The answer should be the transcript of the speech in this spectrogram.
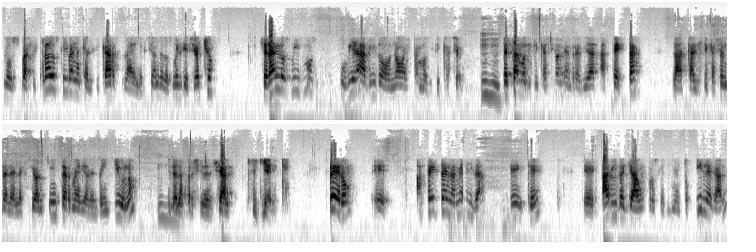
los magistrados que iban a calificar la elección de 2018 serán los mismos, hubiera habido o no esta modificación. Esta modificación en realidad afecta la calificación de la elección intermedia del 21 y de la presidencial siguiente. Pero eh, afecta en la medida en que eh, ha habido ya un procedimiento ilegal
